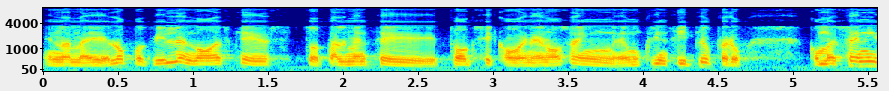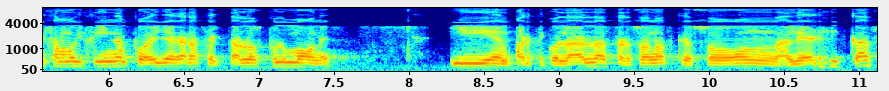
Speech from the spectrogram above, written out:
en la medida de lo posible, no es que es totalmente tóxica o venenosa en, un principio, pero como es ceniza muy fina puede llegar a afectar los pulmones y en particular las personas que son alérgicas,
